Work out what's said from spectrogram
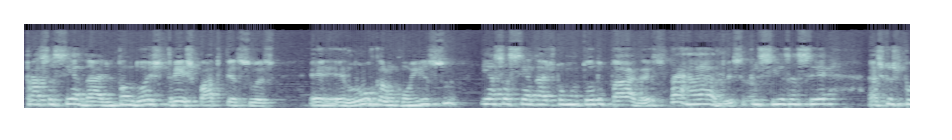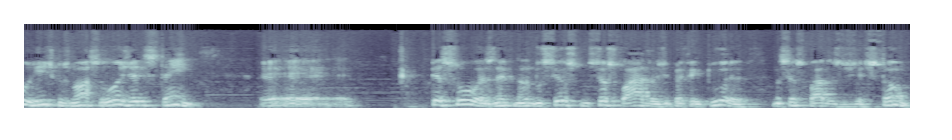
para a sociedade. Então, dois, três, quatro pessoas é, é, lucram com isso e a sociedade como um todo paga. Isso está errado. Isso precisa ser. Acho que os políticos nossos hoje eles têm é, é pessoas né, nos, seus, nos seus quadros de prefeitura, nos seus quadros de gestão,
